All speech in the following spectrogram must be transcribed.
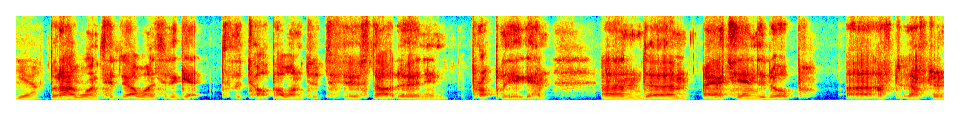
Yeah. But I wanted I wanted to get to the top. I wanted to start earning properly again, and um, I actually ended up uh, after after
